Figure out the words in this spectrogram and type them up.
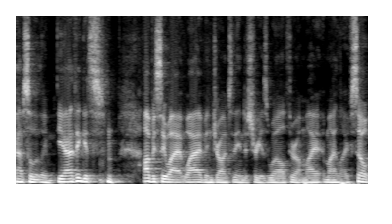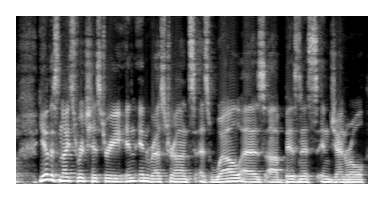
Absolutely. Yeah, I think it's obviously why why I've been drawn to the industry as well throughout my my life. So you have this nice rich history in in restaurants as well as uh, business in general.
